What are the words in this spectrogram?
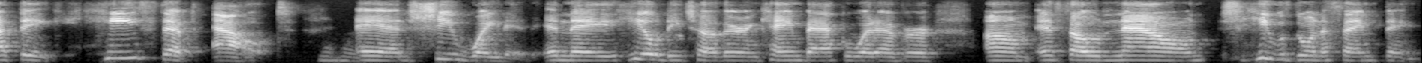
I think he stepped out mm-hmm. and she waited and they healed each other and came back or whatever. Um, and so now he was doing the same thing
